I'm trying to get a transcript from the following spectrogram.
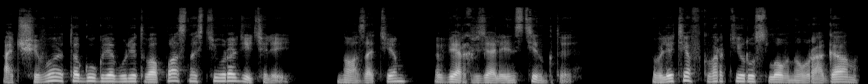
отчего это Гугля будет в опасности у родителей? Ну а затем вверх взяли инстинкты. Влетев в квартиру словно ураган,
